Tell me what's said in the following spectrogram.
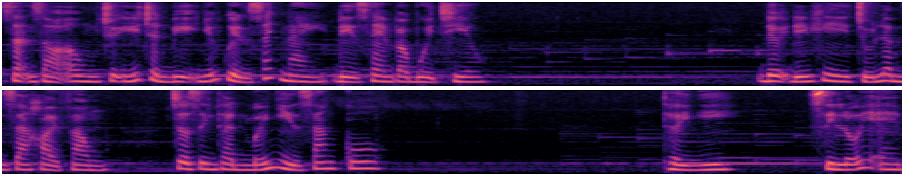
dặn dò ông chú ý chuẩn bị những quyển sách này để xem vào buổi chiều. Đợi đến khi chú Lâm ra khỏi phòng, chờ sinh thần mới nhìn sang cô. Thời nghi, xin lỗi em,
